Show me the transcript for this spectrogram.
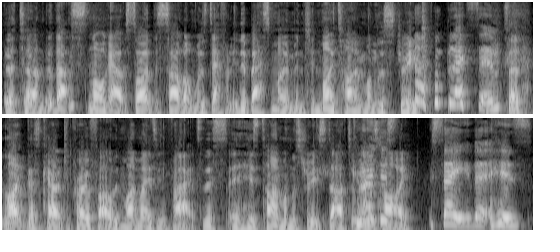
that, um, that that snog outside the salon was definitely the best moment in my time on the street. Oh, bless him. So, like this character profile with my amazing fact, this his time on the street started Can with I his high. say that his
